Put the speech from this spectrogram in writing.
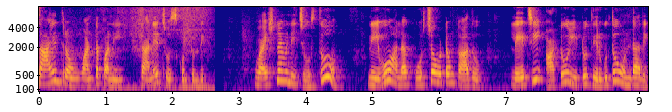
సాయంత్రం వంట పని తానే చూసుకుంటుంది. వైష్ణవిని చూస్తూ నీవు అలా కూర్చోవటం కాదు. లేచి అటూ ఇటూ తిరుగుతూ ఉండాలి.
